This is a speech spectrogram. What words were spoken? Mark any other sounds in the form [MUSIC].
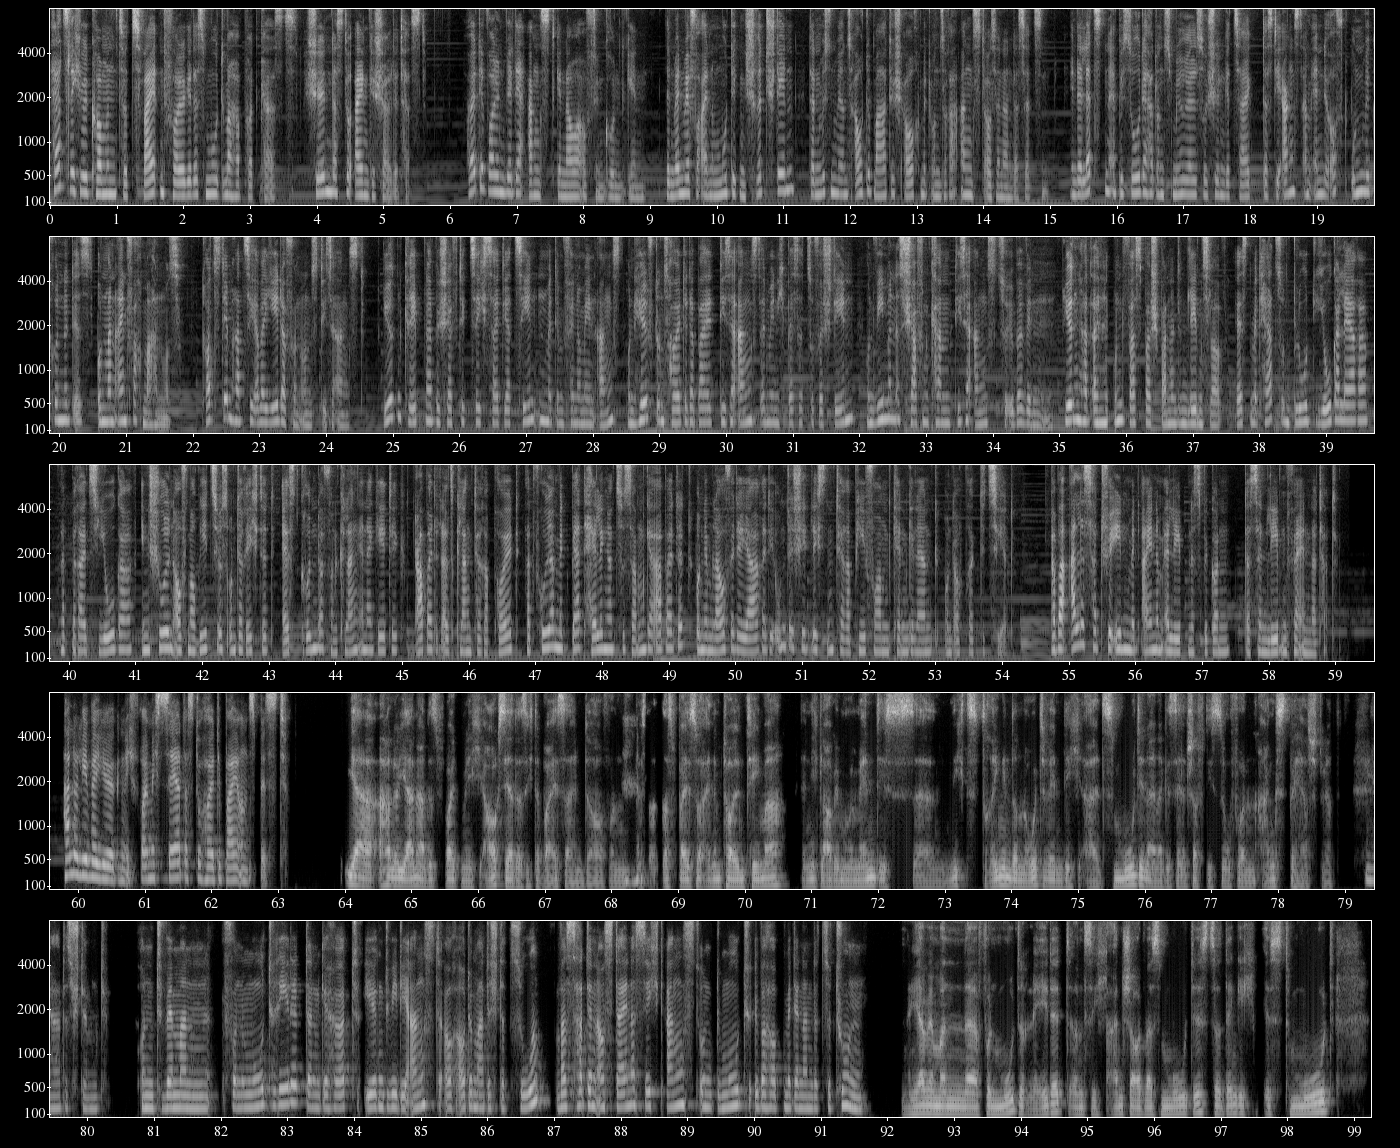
Herzlich willkommen zur zweiten Folge des Mutmacher Podcasts. Schön, dass du eingeschaltet hast. Heute wollen wir der Angst genauer auf den Grund gehen. Denn wenn wir vor einem mutigen Schritt stehen, dann müssen wir uns automatisch auch mit unserer Angst auseinandersetzen. In der letzten Episode hat uns Muriel so schön gezeigt, dass die Angst am Ende oft unbegründet ist und man einfach machen muss. Trotzdem hat sie aber jeder von uns diese Angst. Jürgen Grebner beschäftigt sich seit Jahrzehnten mit dem Phänomen Angst und hilft uns heute dabei, diese Angst ein wenig besser zu verstehen und wie man es schaffen kann, diese Angst zu überwinden. Jürgen hat einen unfassbar spannenden Lebenslauf. Er ist mit Herz und Blut Yogalehrer, hat bereits Yoga in Schulen auf Mauritius unterrichtet. Er ist Gründer von Klangenergetik, arbeitet als Klangtherapeut, hat früher mit Bert Hellinger zusammengearbeitet und im Laufe der Jahre die unterschiedlichsten Therapieformen kennengelernt und auch praktiziert. Aber alles hat für ihn mit einem Erlebnis begonnen, das sein Leben verändert hat. Hallo lieber Jürgen, ich freue mich sehr, dass du heute bei uns bist. Ja, hallo Jana, das freut mich auch sehr, dass ich dabei sein darf und [LAUGHS] das bei so einem tollen Thema. Denn ich glaube, im Moment ist äh, nichts dringender notwendig als Mut in einer Gesellschaft, die so von Angst beherrscht wird. Ja, das stimmt. Und wenn man von Mut redet, dann gehört irgendwie die Angst auch automatisch dazu. Was hat denn aus deiner Sicht Angst und Mut überhaupt miteinander zu tun? Ja, wenn man äh, von Mut redet und sich anschaut, was Mut ist, so denke ich, ist Mut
